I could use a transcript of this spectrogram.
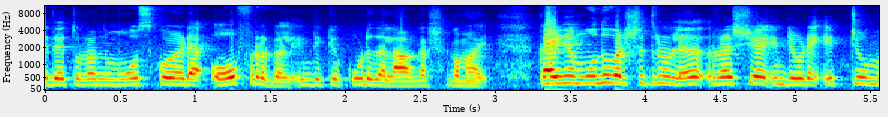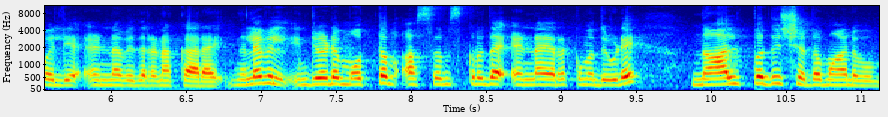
ഇതേ തുടർന്ന് മോസ്കോയുടെ ഓഫറുകൾ ഇന്ത്യയ്ക്ക് കൂടുതൽ ആകർഷകമായി. കഴിഞ്ഞ മൂന്ന് വർഷത്തിനുള്ളിൽ റഷ്യ ഇന്ത്യയുടെ ഏറ്റവും വലിയ എണ്ണ വിതരണക്കാരായി. നിലവിൽ ഇന്ത്യയുടെ മൊത്തം അസംസ്കൃത എണ്ണ ഇറക്കുമതിയുടെ നാൽപ്പത് ശതമാനവും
